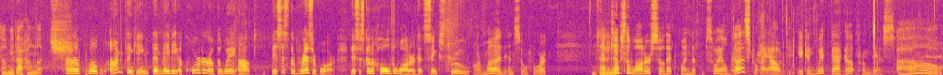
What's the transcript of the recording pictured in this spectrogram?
Tell me about how much. Uh, well, I'm thinking that maybe a quarter of the way up. This is the reservoir. This is going to hold the water that sinks through our mud and so forth, Is that and enough? keeps the water so that when the soil does dry out, it can wick back up from this. Oh.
